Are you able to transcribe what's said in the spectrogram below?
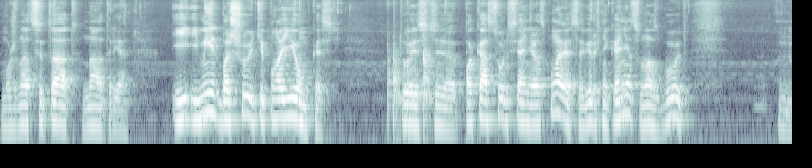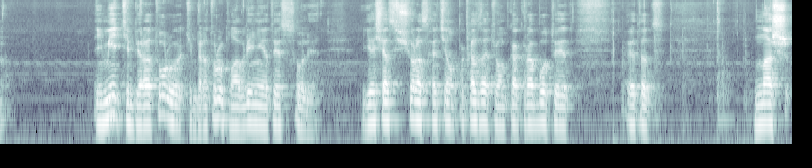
можно ацетат натрия, и имеет большую теплоемкость. То есть, э, пока соль вся не расплавится, верхний конец у нас будет иметь температуру, температуру плавления этой соли. Я сейчас еще раз хотел показать вам, как работает этот наш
